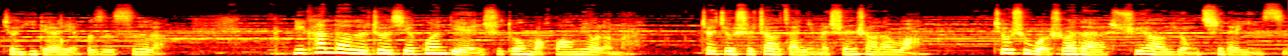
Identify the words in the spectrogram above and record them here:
就一点也不自私了。你看到的这些观点是多么荒谬了吗？这就是罩在你们身上的网，就是我说的需要勇气的意思。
